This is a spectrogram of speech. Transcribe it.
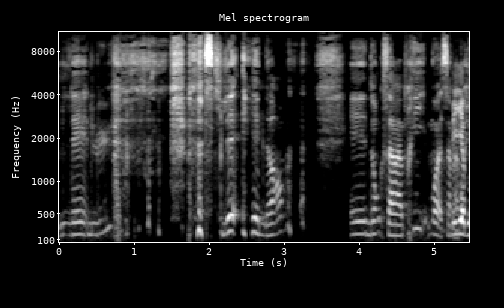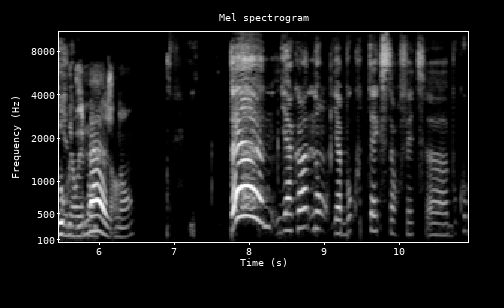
l'aient lu, parce qu'il est énorme. Et donc ça m'a pris, moi ça Mais m'a il y a beaucoup d'images, non? Ben, il y a quand même, non, il y a beaucoup de textes en fait, euh, beaucoup,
